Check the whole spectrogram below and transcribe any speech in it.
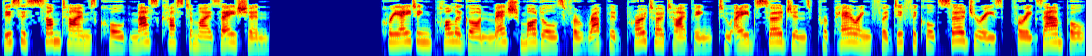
This is sometimes called mass customization. Creating polygon mesh models for rapid prototyping to aid surgeons preparing for difficult surgeries, for example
